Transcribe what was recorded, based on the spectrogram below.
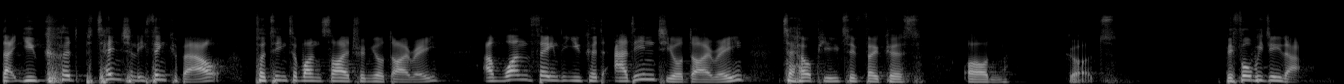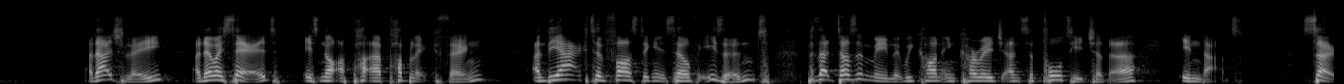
that you could potentially think about putting to one side from your diary, and one thing that you could add into your diary to help you to focus on God. Before we do that, and actually, I know I said it's not a, pu- a public thing, and the act of fasting itself isn't, but that doesn't mean that we can't encourage and support each other in that. So,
